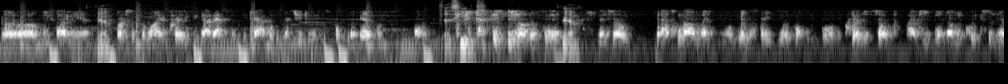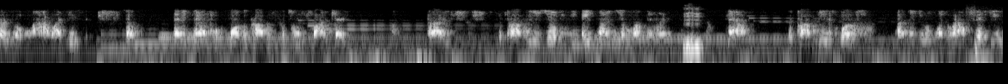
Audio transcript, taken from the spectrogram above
the, uh, refinance Yeah. versus the line of credit. You got access to capital that you can use for whatever you want. That's huge. you know what I'm saying? Yeah. And so that's when I like doing real estate deals on revolving credit. So I'll give you another quick scenario on how I use it. So, an example, bought the property for 25K. Alright? The property is yielding me 890 a month in rent. Mm-hmm. Now, the property is worth, I think it was like around 51.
